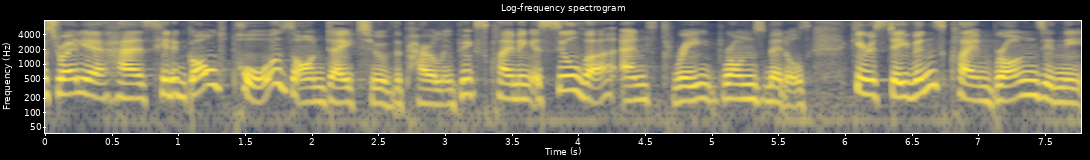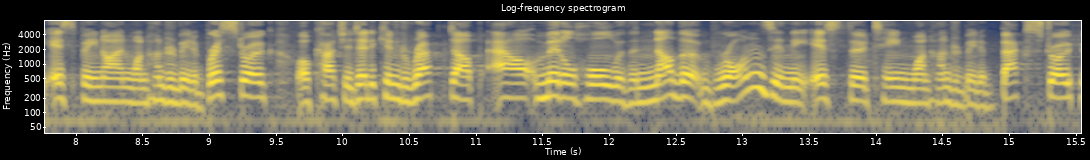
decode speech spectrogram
Australia has hit a gold pause on day two of the Paralympics, claiming a silver and three bronze medals. Keira Stephens claimed bronze in the SB9 100 metre breaststroke, while Katja Dedekind wrapped up our medal haul with another bronze in the S13 100 metre backstroke.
